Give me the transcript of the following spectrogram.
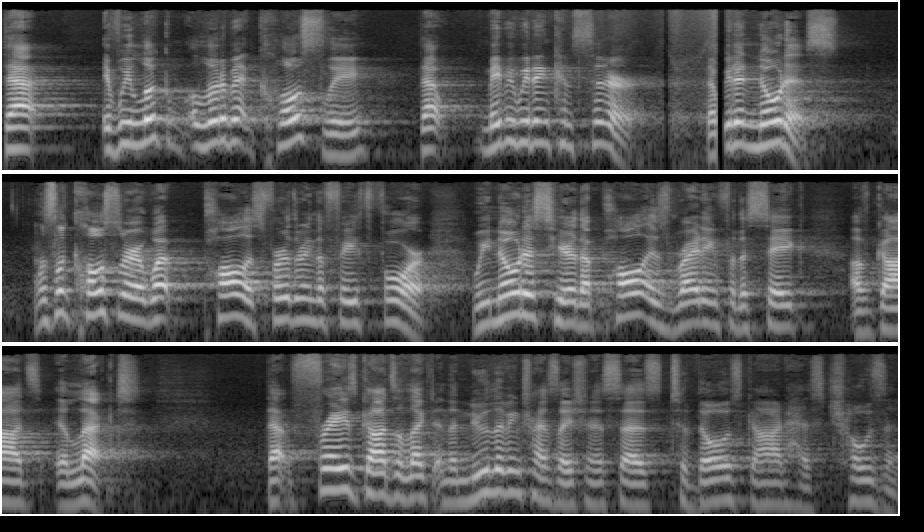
that, if we look a little bit closely, that maybe we didn't consider, that we didn't notice. Let's look closer at what Paul is furthering the faith for. We notice here that Paul is writing for the sake of God's elect. That phrase, God's elect, in the New Living Translation, it says, to those God has chosen.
